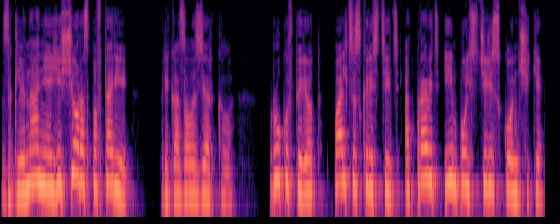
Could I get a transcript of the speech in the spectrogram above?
«Заклинание еще раз повтори», — приказало зеркало. Руку вперед, пальцы скрестить, отправить импульс через кончики,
